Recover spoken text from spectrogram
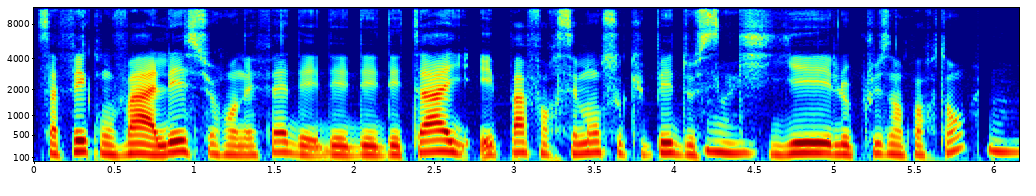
ça fait qu'on va aller sur, en effet, des, des- des détails et pas forcément s'occuper de ce Oui. qui est le plus important. Mmh.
